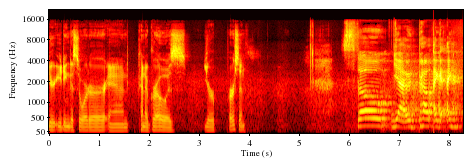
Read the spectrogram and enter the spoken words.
your eating disorder and kind of grow as your person? So yeah, I would probably I, I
